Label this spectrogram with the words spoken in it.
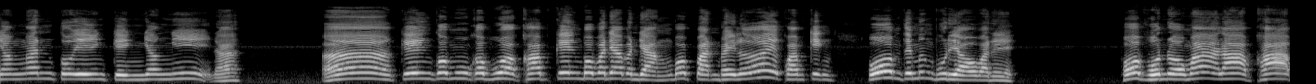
อย่างนั้นตัวเองเก่งอย่างนี้นะ อ่าเก่งก็มูกับพวกครับ เก่งบ่ปัญญาบัญญังบ่ปั่นไปเลย ความเก่งโฮมแต่มึงผู้เดียวบัดนี้พอผลออกมาลาบคาบ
